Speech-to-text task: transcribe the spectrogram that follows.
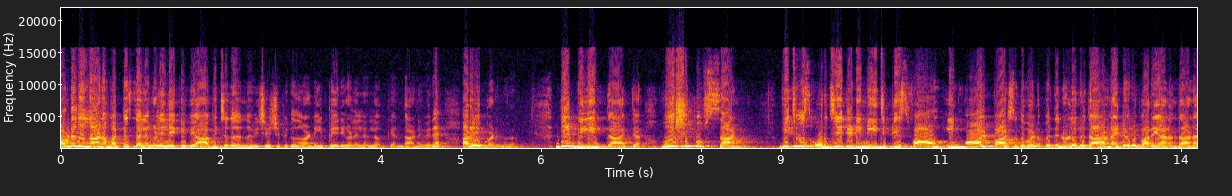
അവിടെ നിന്നാണ് മറ്റു സ്ഥലങ്ങളിലേക്ക് വ്യാപിച്ചത് എന്ന് വിശേഷിപ്പിക്കുന്നതുകൊണ്ട് ഈ പേരുകളിലൊക്കെ എന്താണ് ഇവരെ അറിയപ്പെടുന്നത്? They believe that worship of sun which was originated in Egypt is found in all parts of the world അപ്പൊ ഇതിനുള്ള ഒരു ഉദാഹരണമായിട്ട് അവർ പറയാണ് എന്താണ്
